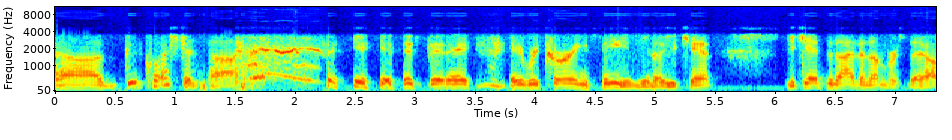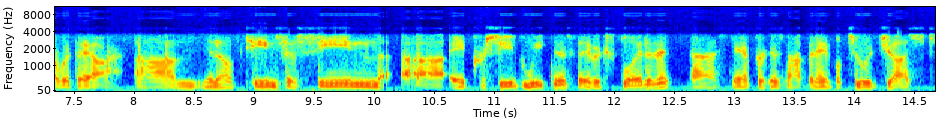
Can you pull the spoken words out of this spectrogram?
Uh, good question. Uh, it's been a, a recurring theme. You know, you can't you can't deny the numbers. They are what they are. Um, you know, teams have seen uh, a perceived weakness. They've exploited it. Uh, Stanford has not been able to adjust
